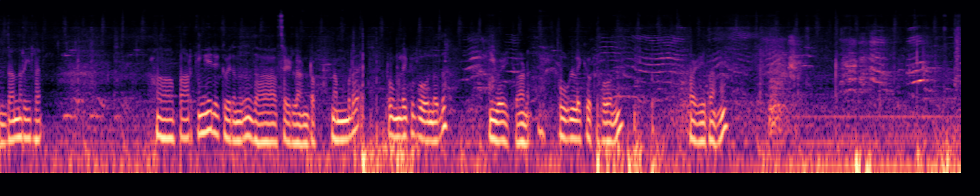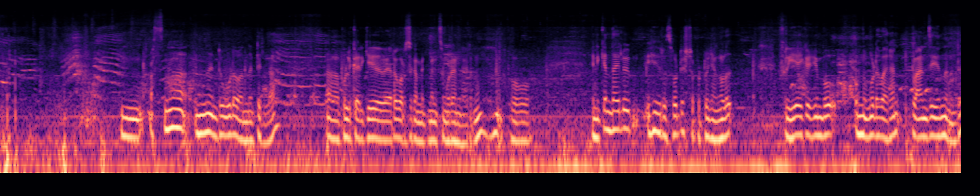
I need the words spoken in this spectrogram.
എന്താണെന്നറിയില്ല പാർക്കിംഗ് ഏരിയ ഒക്കെ വരുന്നത് ഇതാ സൈഡിലാണ് കേട്ടോ നമ്മുടെ റൂമിലേക്ക് പോകുന്നത് ഈ വഴിക്കാണ്. പൂളിലേക്കൊക്കെ പോകുന്ന വഴി ഇതാണ് അസ്മ ഇന്ന് എന്റെ കൂടെ വന്നിട്ടില്ല. പുള്ളിക്കാരിക്ക് വേറെ കുറച്ച് കമ്മിറ്റ്മെന്റ്സും കൂടെ ഉണ്ടായിരുന്നു. അപ്പോൾ എനിക്കെന്തായാലും ഈ റിസോർട്ട് ഇഷ്ടപ്പെട്ടു. ഞങ്ങൾ ഫ്രീ ആയി കഴിയുമ്പോൾ ഒന്നും കൂടെ വരാൻ പ്ലാൻ ചെയ്യുന്നുണ്ട്.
